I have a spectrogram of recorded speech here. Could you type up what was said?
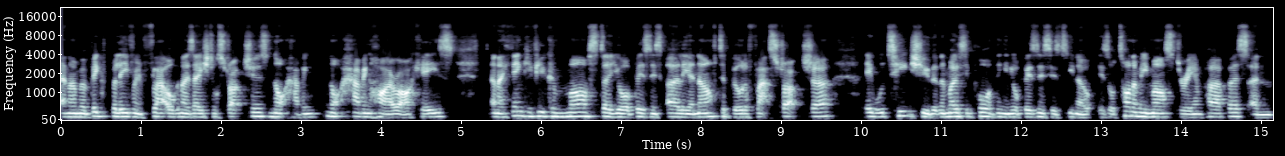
And I'm a big believer in flat organizational structures, not having, not having hierarchies. And I think if you can master your business early enough to build a flat structure, it will teach you that the most important thing in your business is you know is autonomy mastery and purpose. And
